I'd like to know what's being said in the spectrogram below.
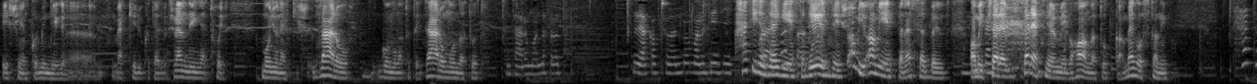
és ilyenkor mindig eh, megkérjük a kedves vendéget, hogy mondjon egy kis záró gondolatot, egy záró mondatot. Záró mondatot. Mivel kapcsolatban? Mármint így, így Hát így az egész, az érzés, ami, ami éppen eszedbe jut, amit persze. szeret, szeretnél még a hallgatókkal megosztani. Hát,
